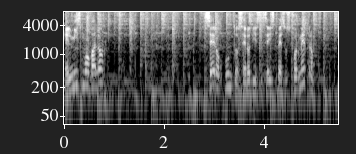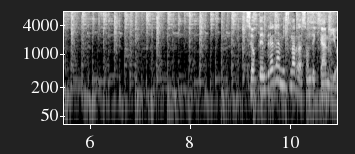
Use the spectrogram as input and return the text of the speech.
El mismo valor, 0.016 pesos por metro. ¿Se obtendrá la misma razón de cambio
